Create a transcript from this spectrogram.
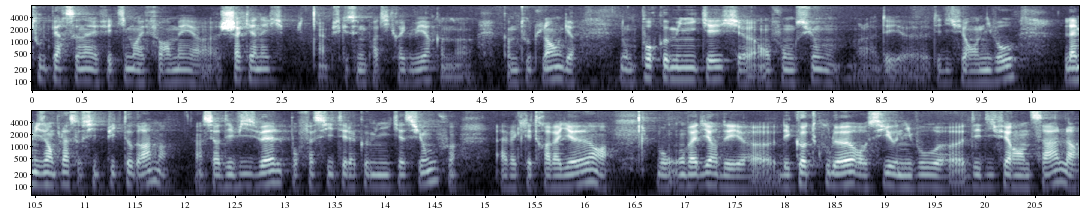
tout le personnel effectivement est formé euh, chaque année, hein, puisque c'est une pratique régulière comme, euh, comme toute langue. Donc pour communiquer en fonction des, différents niveaux, la mise en place aussi de pictogrammes, hein, c'est-à-dire des visuels pour faciliter la communication avec les travailleurs. Bon, on va dire des, des codes couleurs aussi au niveau des différentes salles.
